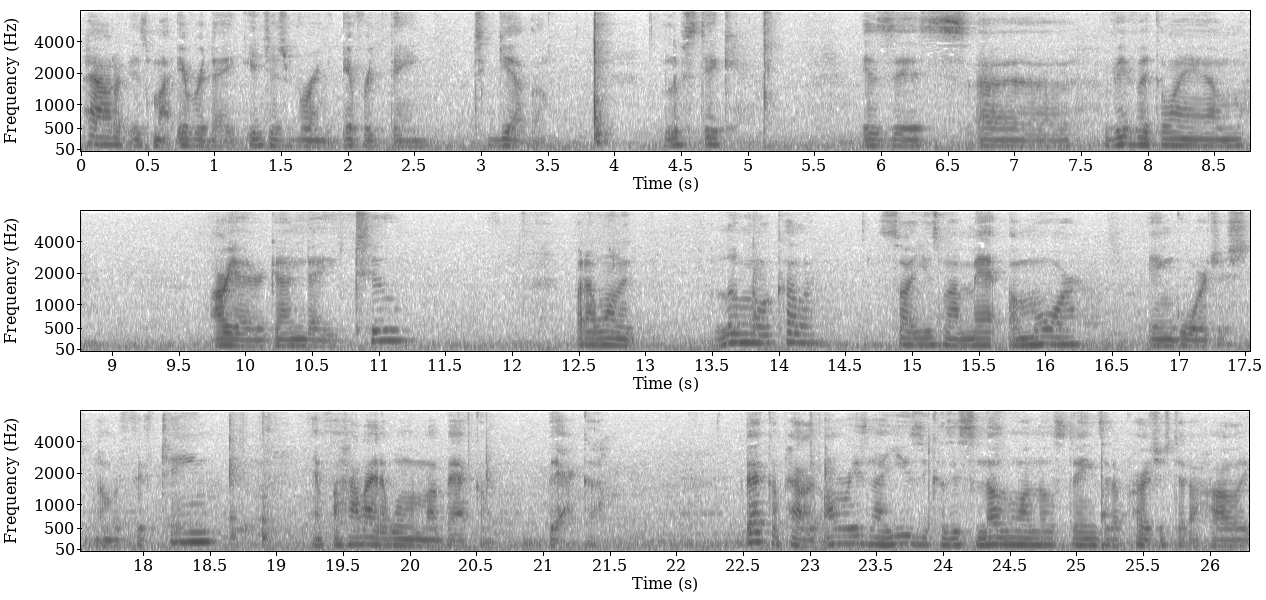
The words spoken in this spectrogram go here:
powder is my everyday. It just brings everything together. Lipstick is this uh, Viva Glam Ariana Grande 2. But I wanted a little more color. So I used my Matte Amore in Gorgeous, number 15. And for highlight, I went with my Becca. Becca. Becca palette. Only reason I use it because it's another one of those things that I purchased that I hardly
